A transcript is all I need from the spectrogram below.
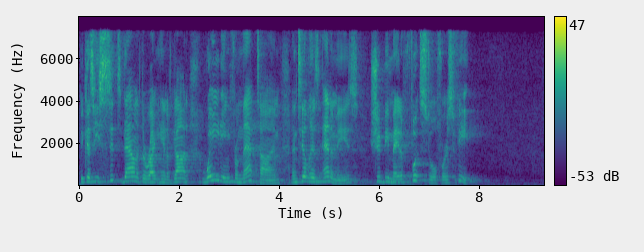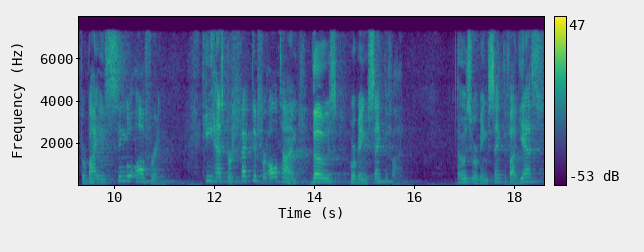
Because he sits down at the right hand of God, waiting from that time until his enemies should be made a footstool for his feet. For by a single offering, he has perfected for all time those who are being sanctified. Those who are being sanctified. Yes,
